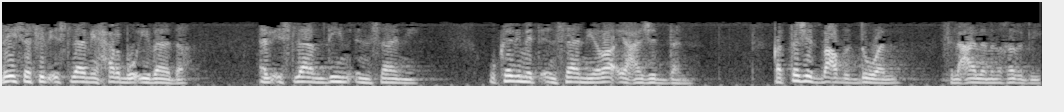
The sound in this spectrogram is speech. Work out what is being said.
ليس في الإسلام حرب إبادة. الإسلام دين إنساني وكلمة إنساني رائعة جدا. قد تجد بعض الدول في العالم الغربي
